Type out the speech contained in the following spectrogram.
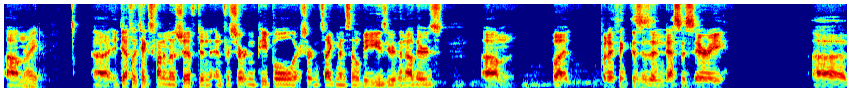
um, right uh, it definitely takes a fundamental shift, and, and for certain people or certain segments, it'll be easier than others. Um, but but I think this is a necessary uh,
